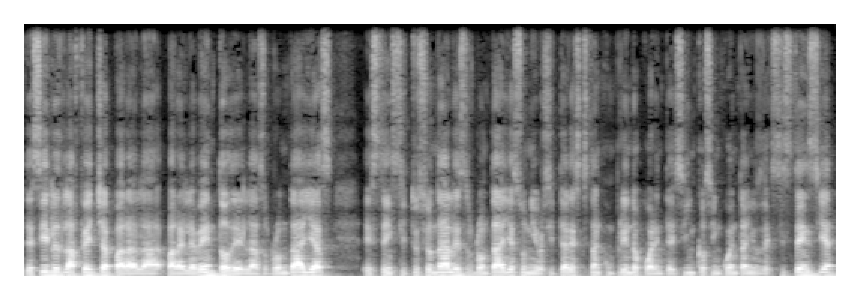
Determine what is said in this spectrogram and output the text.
decirles la fecha para, la, para el evento de las rondallas este, institucionales, rondallas universitarias que están cumpliendo 45, 50 años de existencia.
